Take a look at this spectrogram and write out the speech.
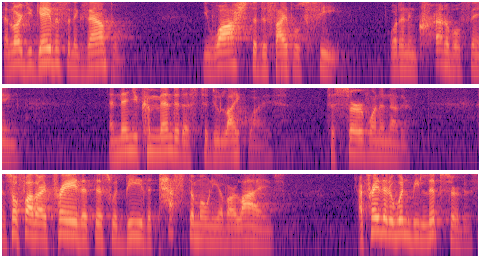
And Lord, you gave us an example. You washed the disciples' feet. What an incredible thing. And then you commended us to do likewise, to serve one another. And so, Father, I pray that this would be the testimony of our lives. I pray that it wouldn't be lip service.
